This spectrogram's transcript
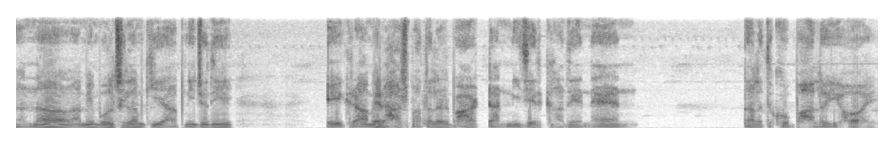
না আমি বলছিলাম কি আপনি যদি এই গ্রামের হাসপাতালের ভারটা নিজের কাঁধে নেন তাহলে তো খুব ভালোই হয়।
